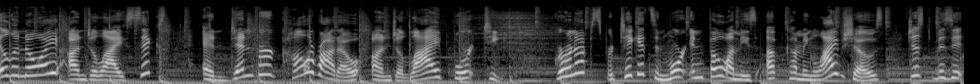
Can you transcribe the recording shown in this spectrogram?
Illinois on July 6th, and Denver, Colorado on July 14th. Grown-ups, for tickets and more info on these upcoming live shows, just visit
